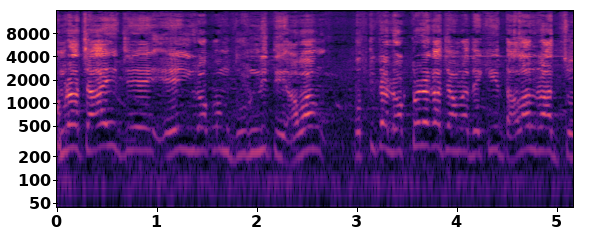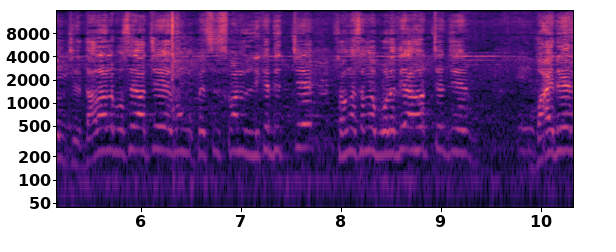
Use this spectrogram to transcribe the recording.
আমরা চাই যে এই রকম দুর্নীতি এবং প্রত্যেকটা ডক্টরের কাছে আমরা দেখি দালাল রাজ চলছে। দালাল বসে আছে এবং প্রেসক্রিপশন লিখে দিচ্ছে, সঙ্গে সঙ্গে বলে দেওয়া হচ্ছে যে বাইরের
